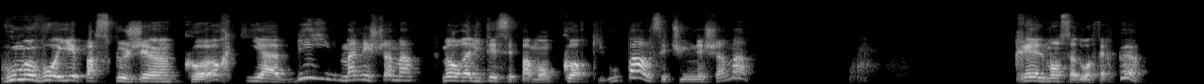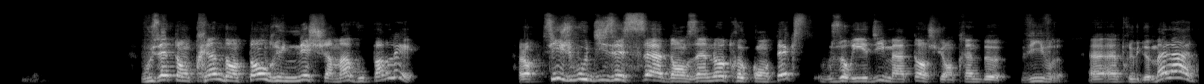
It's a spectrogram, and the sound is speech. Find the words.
Vous me voyez parce que j'ai un corps qui habille ma neshama. Mais en réalité, ce n'est pas mon corps qui vous parle, c'est une neshama. Réellement, ça doit faire peur. Vous êtes en train d'entendre une neshama vous parler. Alors, si je vous disais ça dans un autre contexte, vous auriez dit, mais attends, je suis en train de vivre un truc de malade.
